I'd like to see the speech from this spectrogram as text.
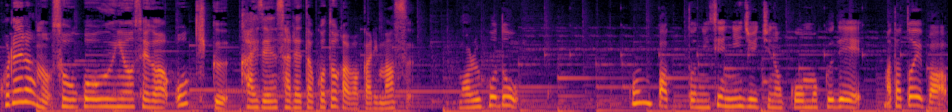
これらの総合運用性が大きく改善されたことが分かりますなるほど。Compat 2021の項目で、まあ、例えば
